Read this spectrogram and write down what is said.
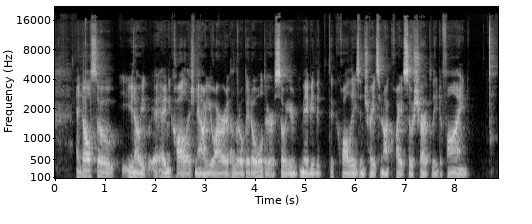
And also, you know, in college now you are a little bit older, so you're maybe the, the qualities and traits are not quite so sharply defined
